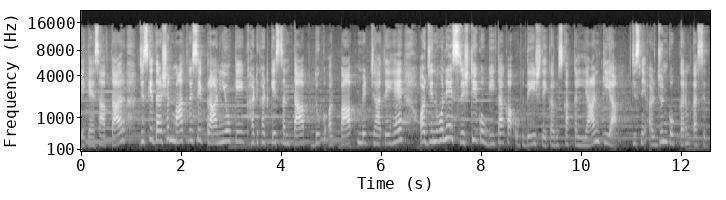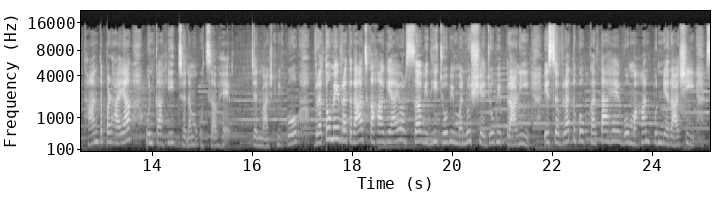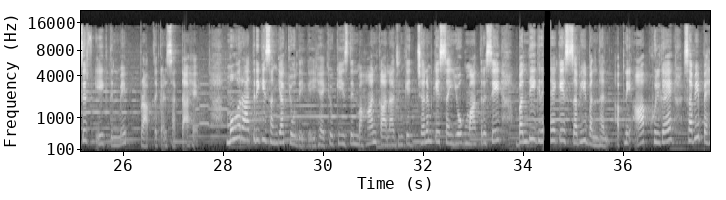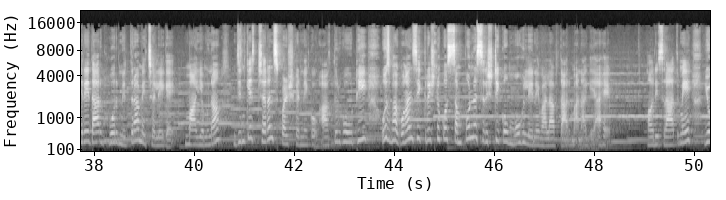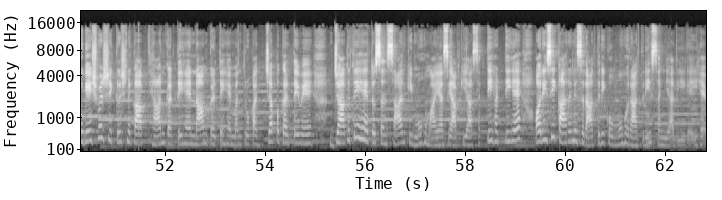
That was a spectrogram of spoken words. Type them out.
एक ऐसा अवतार जिसके दर्शन मात्र से प्राणियों के घट घट के संताप, दुख और पाप मिट जाते हैं और जिन्होंने सृष्टि को गीता का उपदेश देकर उसका कल्याण किया, जिसने अर्जुन को कर्म का सिद्धांत पढ़ाया, उनका ही जन्म उत्सव है। जन्माष्टमी को व्रतों में व्रतराज कहा गया है और सविधि जो भी मनुष्य, जो भी प्राणी इस व्रत को करता है, वो महान पुण्य राशि सिर्फ़ एक दिन में प्राप्त कर सकता है। मोहरात्रि की संज्ञा क्यों दी गई है? क्योंकि इस दिन महान काना जिनके जन्म के संयोग मात्र से बंदी गृह के सभी बंधन अपने आप खुल गए, सभी पहरेदार घोर निद्रा में चले गए। माँ यमुना, जिनके चरण स्पर्श करने को आतुर हो उठी, उस भगवान श्री कृष्ण को संपूर्ण सृष्टि को मोह लेने वाला अवतार माना गया है। और इस रात में योगेश्वर श्री कृष्ण का आप ध्यान करते हैं, नाम करते हैं, मंत्रों का जप करते हुए जागते हैं तो संसार की मोह माया से आपकी आसक्ति हटती है और इसी कारण इस रात्रि को मोह रात्रि संज्ञा दी गई है।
